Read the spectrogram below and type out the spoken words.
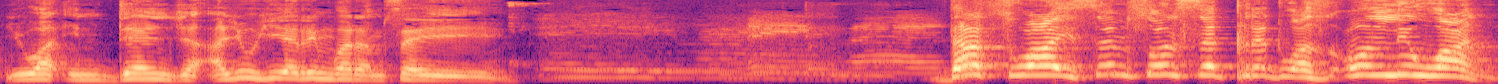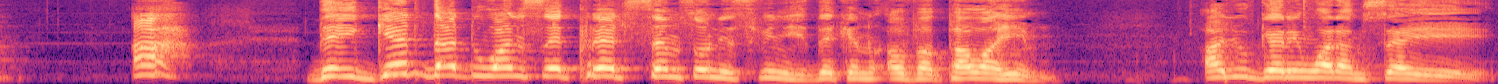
you are in danger. Are you hearing what I'm saying? That's why Samson's secret was only one. Ah, they get that one secret, Samson is finished. They can overpower him. Are you getting what I'm saying?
